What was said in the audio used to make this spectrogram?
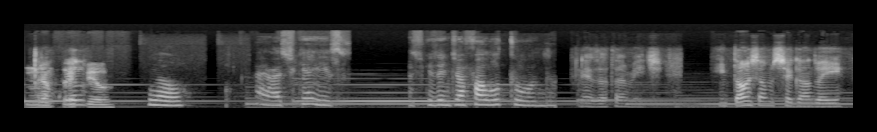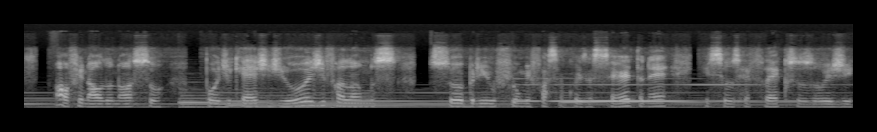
Não, tranquilo? tranquilo? Não. É, acho que é isso. Acho que a gente já falou tudo. Exatamente. Então estamos chegando aí ao final do nosso podcast de hoje. Falamos sobre o filme Faça a Coisa Certa, né? E seus reflexos hoje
